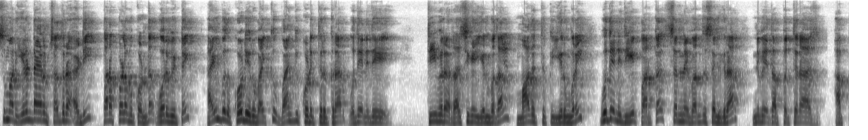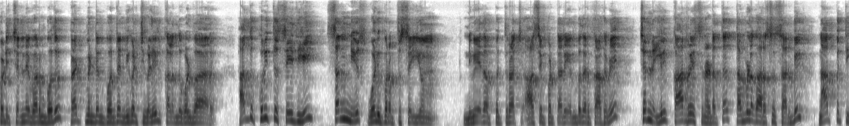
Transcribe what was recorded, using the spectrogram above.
சுமார் இரண்டாயிரம் சதுர அடி பரப்பளவு கொண்ட ஒரு வீட்டை ஐம்பது கோடி ரூபாய்க்கு வாங்கி கொடுத்திருக்கிறார் உதயநிதி. தீவிர ரசிகை என்பதால் மாதத்திற்கு இருமுறை உதயநிதியை பார்க்க சென்னை வந்து செல்கிறார் நிவேதா பத்ராஜ் அப்படி சென்னை வரும்போது பேட்மிண்டன் போன்ற நிகழ்ச்சிகளில் கலந்து கொள்வார். அது குறித்த செய்தியை சன் நியூஸ் ஒளிபரப்பு செய்யும். நிவேதா பத்ராஜ் ஆசைப்பட்டார் என்பதற்காகவே சென்னையில் கார் ரேஸ் நடத்த தமிழக அரசு சார்பில் நாற்பத்தி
